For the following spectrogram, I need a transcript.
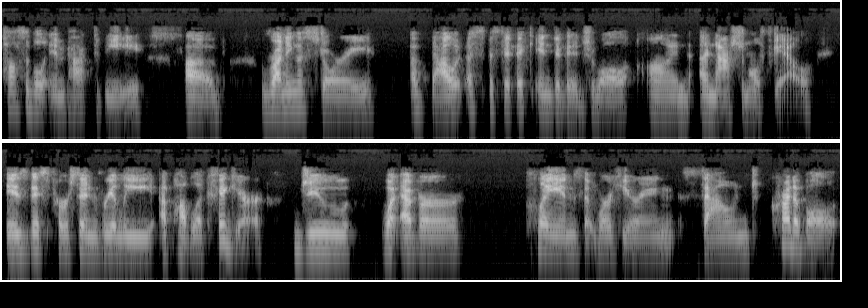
possible impact be of running a story about a specific individual on a national scale? Is this person really a public figure? Do whatever claims that we're hearing sound credible?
